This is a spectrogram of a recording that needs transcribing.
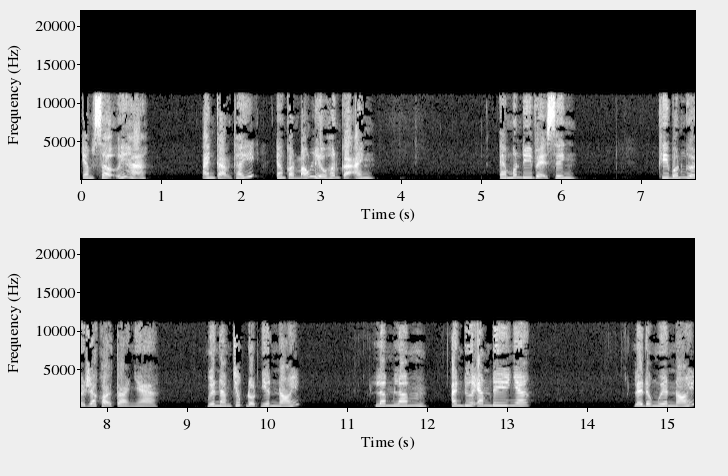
em sợ ấy hả? Anh cảm thấy em còn máu liều hơn cả anh. Em muốn đi vệ sinh. Khi bốn người ra khỏi tòa nhà, nguyễn nam trúc đột nhiên nói, lâm lâm, anh đưa em đi nha. Lê đông nguyên nói,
